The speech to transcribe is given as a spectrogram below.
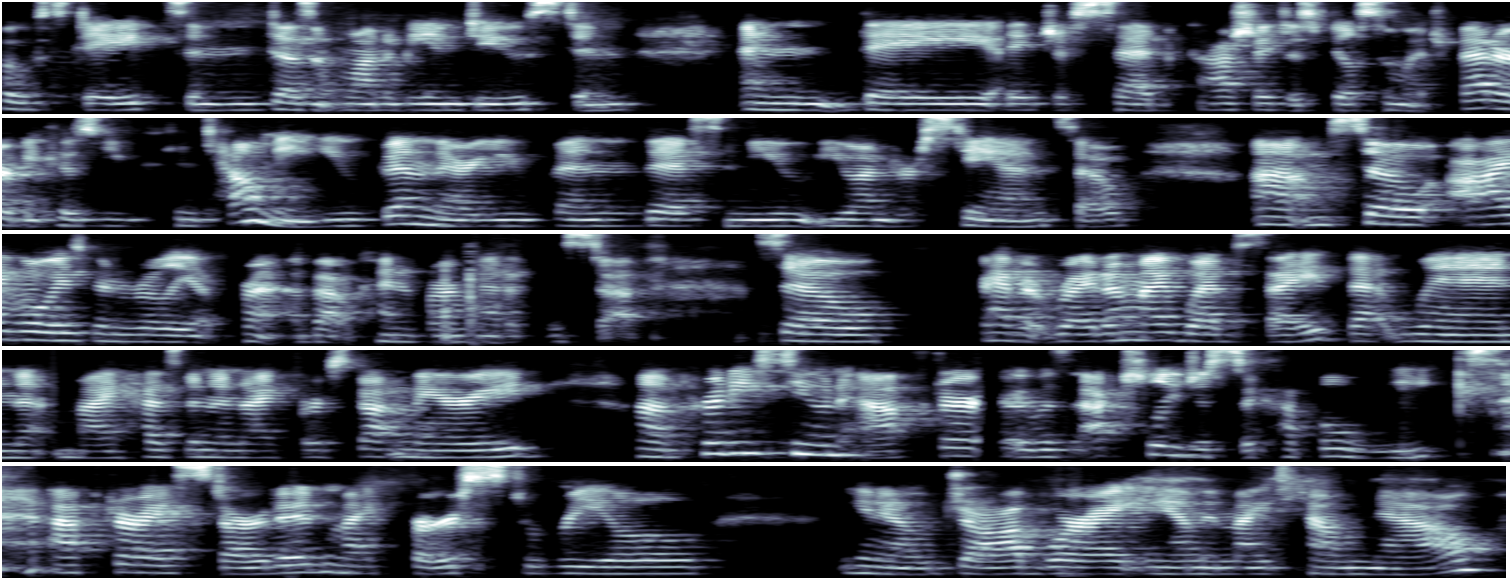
post dates and doesn't want to be induced and and they they just said gosh i just feel so much better because you can tell me you've been there you've been this and you you understand. So um, so i've always been really upfront about kind of our medical stuff. So i have it right on my website that when my husband and i first got married um, pretty soon after it was actually just a couple weeks after i started my first real you know job where i am in my town now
